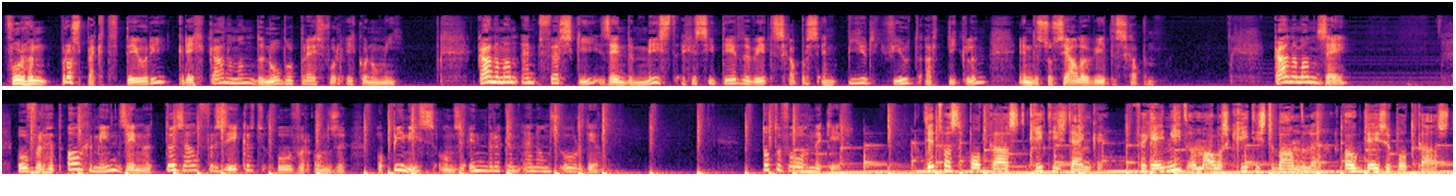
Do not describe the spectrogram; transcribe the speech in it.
Voor hun prospecttheorie kreeg Kahneman de Nobelprijs voor Economie. Kahneman en Tversky zijn de meest geciteerde wetenschappers in peer-reviewed artikelen in de sociale wetenschappen. Kahneman zei over het algemeen zijn we te zelfverzekerd over onze opinies, onze indrukken en ons oordeel. Tot de volgende keer. Dit was de podcast Kritisch Denken. Vergeet niet om alles kritisch te behandelen, ook deze podcast.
